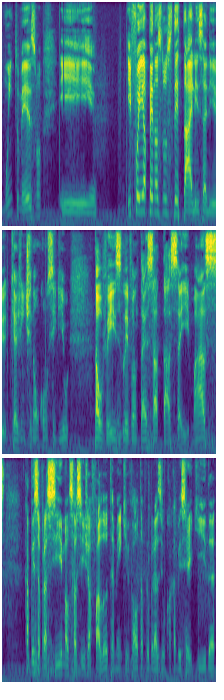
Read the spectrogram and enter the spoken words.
muito mesmo. E, e foi apenas nos detalhes ali que a gente não conseguiu, talvez, levantar essa taça aí. Mas cabeça para cima, o Saci já falou também que volta para o Brasil com a cabeça erguida.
